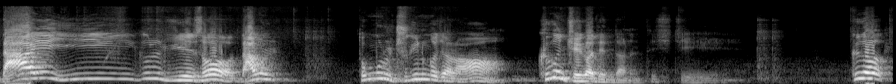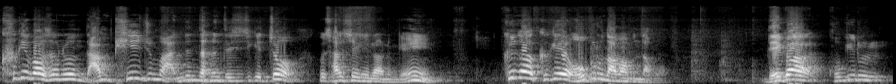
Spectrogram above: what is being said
나의 이익을 위해서 남을 동물을 죽이는 거잖아. 그건 죄가 된다는 뜻이지. 그가 크게 봐서는 남 피해 주면 안 된다는 뜻이겠죠? 그 살생이라는 게. 그러니까 그게 업으로 남아본다고. 내가 고기를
